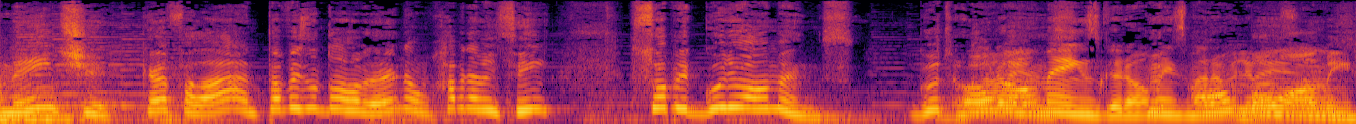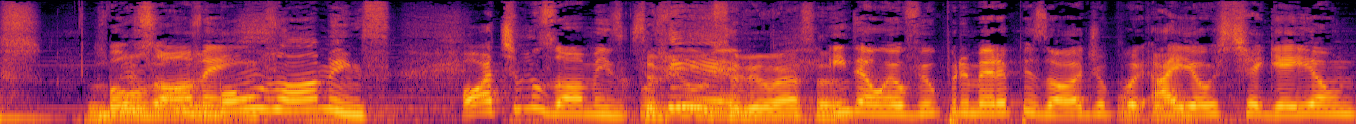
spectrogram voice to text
Rapidamente, quero falar, talvez não tão rapidamente, não, rapidamente sim, sobre Good Omens. Good, Good Omens, Good Omens, maravilhoso. Bom homens. Os Bons homens. Bons homens. Ótimos homens. Você inclusive. viu, você viu essa? Então, eu vi o primeiro episódio, por- aí eu cheguei a um,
